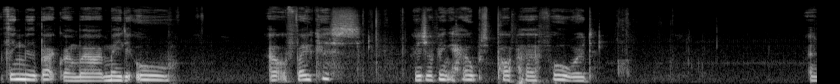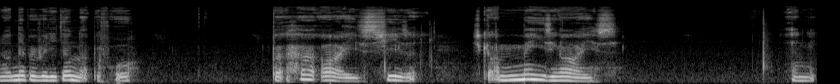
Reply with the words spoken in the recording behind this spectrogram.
thing with the background where I made it all out of focus, which I think helps pop her forward. And I've never really done that before. But her eyes, she's She's got amazing eyes. And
